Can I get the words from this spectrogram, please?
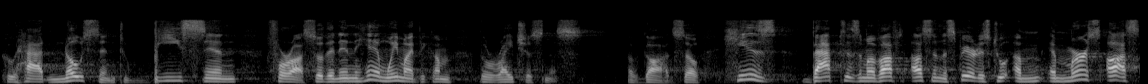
who had no sin to be sin for us, so that in him we might become the righteousness of God. So his baptism of us in the Spirit is to immerse us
